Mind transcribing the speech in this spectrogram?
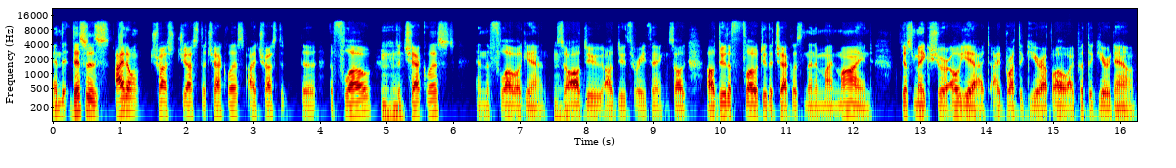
And th- this is I don't trust just the checklist. I trust the the, the flow, the checklist, and the flow again. So Mhm. I'll do I'll do three things. I'll I'll do the flow, do the checklist, and then in my mind just make sure oh yeah I, I brought the gear up. Oh i put the gear down.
